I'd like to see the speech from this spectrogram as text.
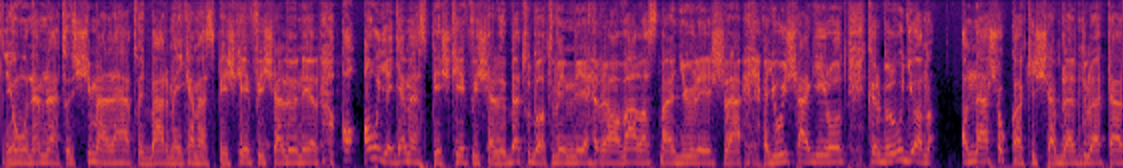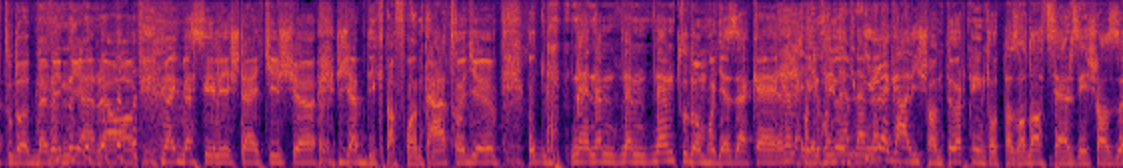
Jó, nem lehet, hogy simán lehet, hogy bármelyik MSZP-s képviselőnél, a, ahogy egy MSZP-s képviselő be tudott vinni erre a választmánygyűlésre egy újságírót, körülbelül ugyan annál sokkal kisebb lendülettel tudod bevinni erre a megbeszélésre egy kis zsebdiktafon. Tehát, hogy, hogy ne, nem, nem, nem tudom, hogy ezek, nem, hogy, hogy, nem, hogy nem, nem. illegálisan történt ott az adatszerzés, az,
